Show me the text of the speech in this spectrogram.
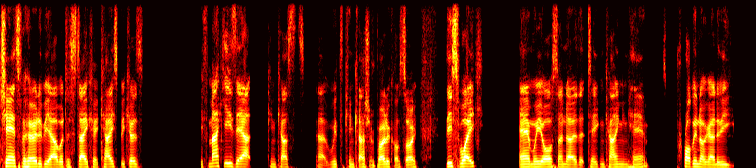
chance for her to be able to stake her case because if Mackie is out concussed uh, with concussion protocol, sorry, this week, and we also know that Tegan Cunningham is probably not going to be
